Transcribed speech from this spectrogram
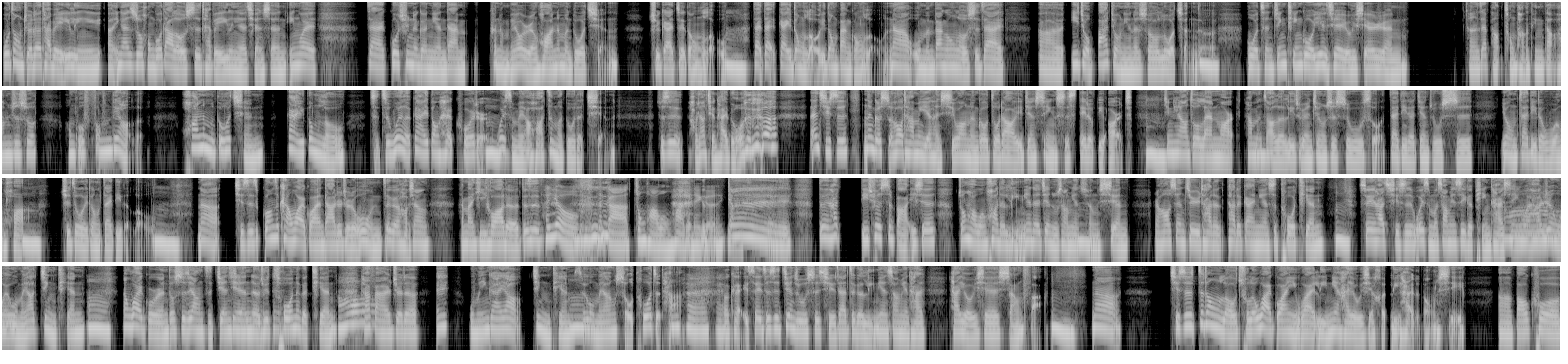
我总觉得台北一零呃，应该是说红国大楼是台北一零的前身，因为在过去那个年代，可能没有人花那么多钱去盖这栋楼，嗯再再盖一栋楼，一栋办公楼。那我们办公楼是在呃一九八九年的时候落成的。嗯我曾经听过业界有一些人可能在旁从旁听到，他们就说红国疯掉了，花那么多钱盖一栋楼，只只为了盖一栋 headquarter，、嗯为什么要花这么多的钱？就是好像钱太多。但其实那个时候，他们也很希望能够做到一件事情，是 state of the art。嗯今天要做 landmark，他们嗯找了李主任建筑师事务所在地的建筑师，用在地的文化嗯去做一栋在地的楼。嗯那其实光是看外观，大家就觉得，哦，你这个好像还蛮稀花的，就是很有 那个啊中华文化的那个样子。对对，他的确是把一些中华文化的理念在建筑上面呈嗯现。然后甚至于它的它的概念是托天，嗯。所以它其实为什么上面是一个平台，是因为他认为我们要敬天，嗯。那外国人都是这样子尖尖尖的的去搓那个天，哦，他反而觉得，哎，我们应该要敬天，所以嗯我们要用手托着它。OK OK OK，所以这是建筑师其实在这个理念上面他，他有一些想法。嗯。那其实这栋楼除了外观以外，里面还有一些很厉害的东西，呃，包括，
